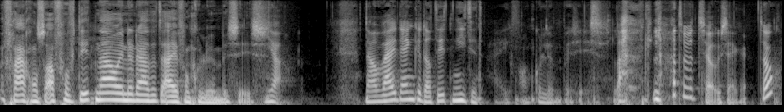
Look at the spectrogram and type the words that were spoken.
vragen ons af of dit nou inderdaad het ei van Columbus is. Ja. Nou, wij denken dat dit niet het ei van Columbus is. La- Laten we het zo zeggen, toch?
